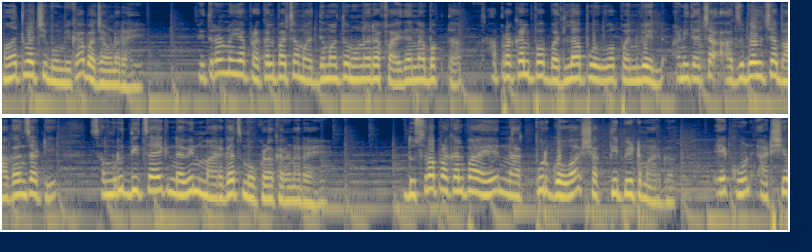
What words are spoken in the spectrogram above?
महत्त्वाची भूमिका बजावणार आहे. मित्रांनो या प्रकल्पाच्या माध्यमातून होणाऱ्या फायद्यांना बघता हा प्रकल्प बदलापूर व पनवेल आणि त्याच्या आजूबाजूच्या भागांसाठी समृद्धीचा एक नवीन मार्गच मोकळा करणार आहे. दुसरा प्रकल्प आहे नागपूर गोवा शक्तीपीठ मार्ग. एकूण आठशे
